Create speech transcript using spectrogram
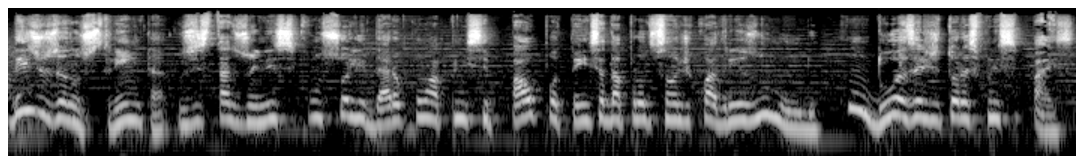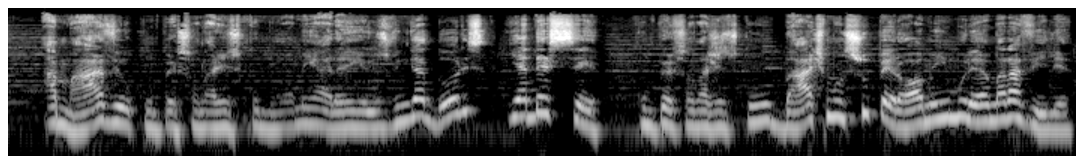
Desde os anos 30, os Estados Unidos se consolidaram como a principal potência da produção de quadrinhos no mundo, com duas editoras principais: a Marvel, com personagens como Homem-Aranha e os Vingadores, e a DC, com personagens como Batman, Super-Homem e Mulher Maravilha.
